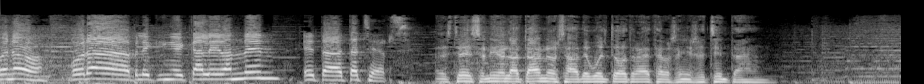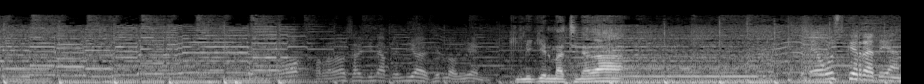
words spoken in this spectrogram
Bueno, gora Blekingekale banden eta Thatchers. Este sonido enlatado nos ha devuelto otra vez a los años 80. No, por lo menos alguien aprendió a decirlo bien. Kiliki en machinada, Eguzki ratian.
